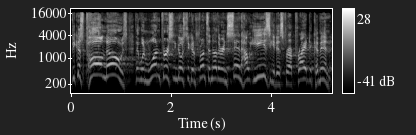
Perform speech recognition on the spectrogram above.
Because Paul knows that when one person goes to confront another in sin, how easy it is for our pride to come in.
